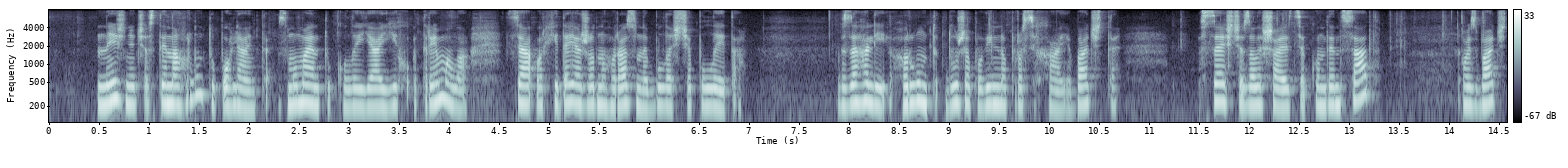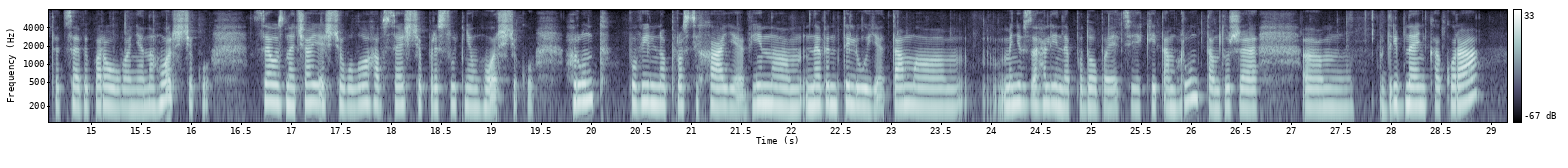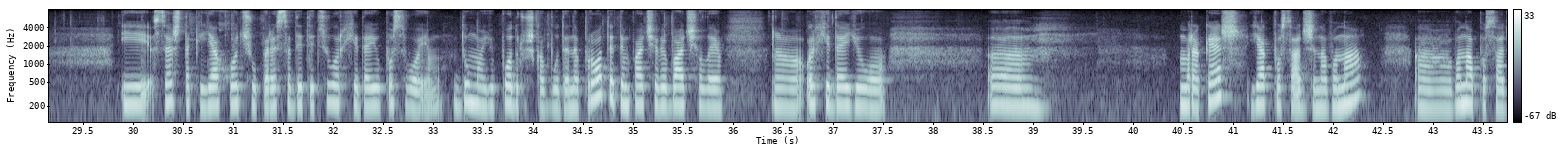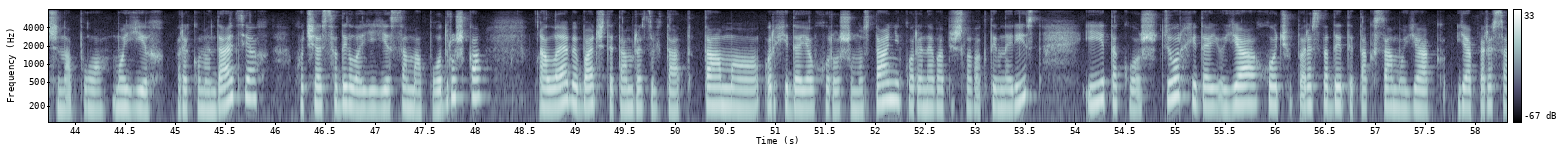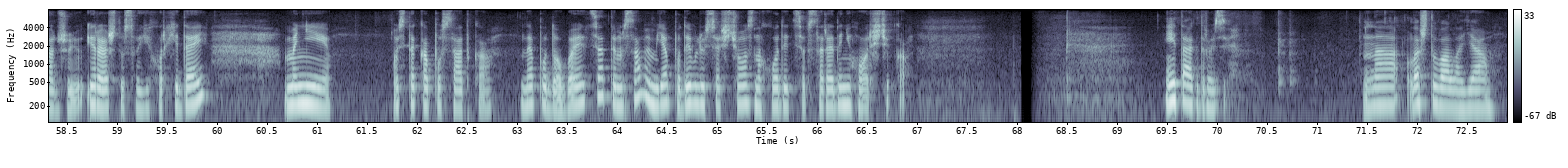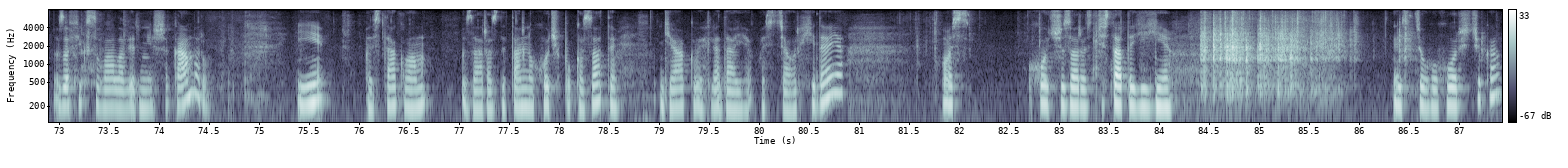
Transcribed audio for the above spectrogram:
нижня частина ґрунту, погляньте, з моменту, коли я їх отримала, ця орхідея жодного разу не була ще полита. Взагалі, ґрунт дуже повільно просихає. Бачите, все ще залишається конденсат. Ось бачите, це випаровування на горщику. Це означає, що волога все ще присутня в горщику. Ґрунт повільно просихає, він е, не вентилює. Там е, мені взагалі не подобається, який там ґрунт, там дуже ем, дрібненька кора. І все ж таки я хочу пересадити цю орхідею по-своєму. Думаю, подружка буде не проти. Тим паче, ви бачили е, орхідею е, Мракеш, як посаджена вона. Е, Вона посаджена по моїх рекомендаціях, хоча садила її сама подружка, але ви бачите там результат. Там е, орхідея в хорошому стані, коренева пішла в активний ріст. І також цю орхідею я хочу пересадити так само, як я пересаджую і решту своїх орхідей. Мені ось така посадка не подобається. Тим самим я подивлюся, що знаходиться всередині горщика. І так, друзі. Налаштувала я, зафіксувала вірніше камеру. І ось так вам зараз детально хочу показати, як виглядає ось ця орхідея. Ось хочу зараз дістати її із цього горщика.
